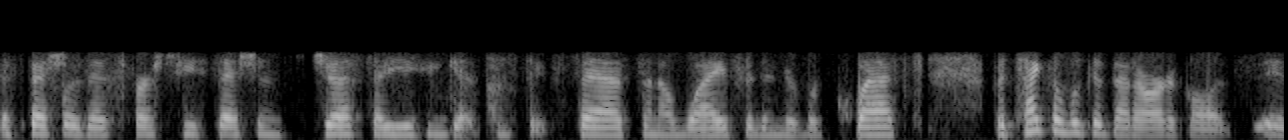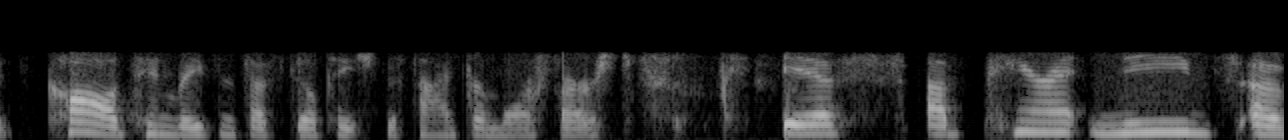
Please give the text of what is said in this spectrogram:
especially those first few sessions, just so you can get some success and a way for them to request. But take a look at that article. It's it's called Ten Reasons I Still Teach the Sign for More First. If a parent needs a,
